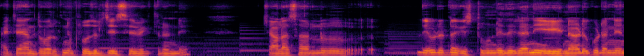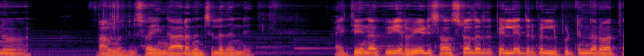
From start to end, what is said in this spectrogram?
అయితే అంతవరకు నేను పూజలు చేసే వ్యక్తినండి. చాలాసార్లు దేవుడు నాకు ఇష్టం ఉండేది కానీ ఏనాడు కూడా నేను భగవంతుని స్వయంగా ఆరాధించలేదండి. అయితే నాకు ఇరవై ఏడు సంవత్సరాల తర్వాత పెళ్ళి ఇద్దరు పిల్లలు పుట్టిన తర్వాత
